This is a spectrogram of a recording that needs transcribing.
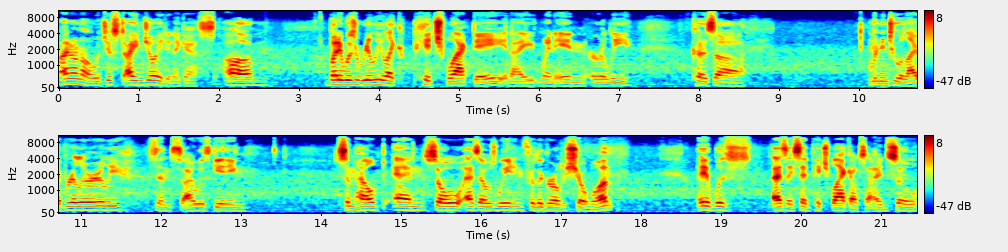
I don't know, just I enjoyed it, I guess. Um but it was really like pitch black day and I went in early cuz uh went into a library early since I was getting some help. And so as I was waiting for the girl to show up it was as I said pitch black outside. So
